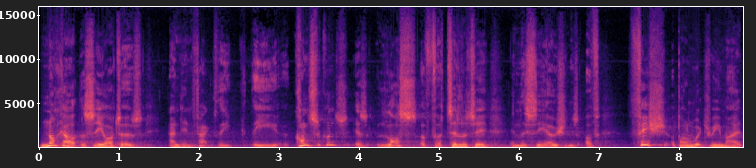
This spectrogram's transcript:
Knock out the sea otters, and in fact, the, the consequence is loss of fertility in the sea oceans of fish upon which we might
